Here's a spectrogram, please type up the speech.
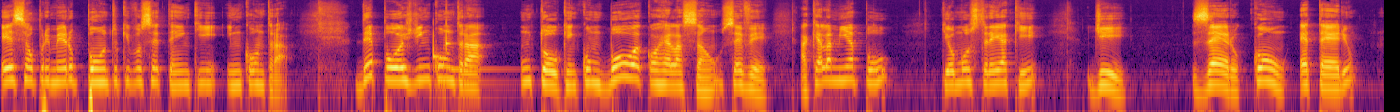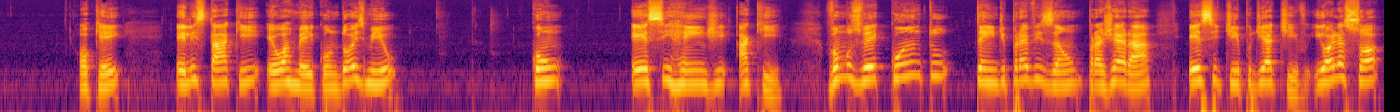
esse é o primeiro ponto que você tem que encontrar. Depois de encontrar um token com boa correlação, você vê aquela minha pool que eu mostrei aqui de zero com Ethereum, ok? Ele está aqui, eu armei com 2000 com esse range aqui. Vamos ver quanto tem de previsão para gerar esse tipo de ativo. E olha só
